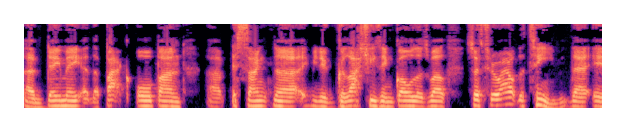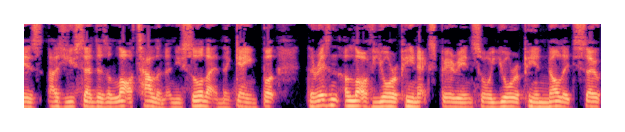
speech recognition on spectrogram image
um, at the back, Orban, Isangna, you know, Gulácsi's in goal as well. So throughout the team, there is, as you said, there's a lot of talent and you saw that in the game, but there isn't a lot of European experience or European knowledge. So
